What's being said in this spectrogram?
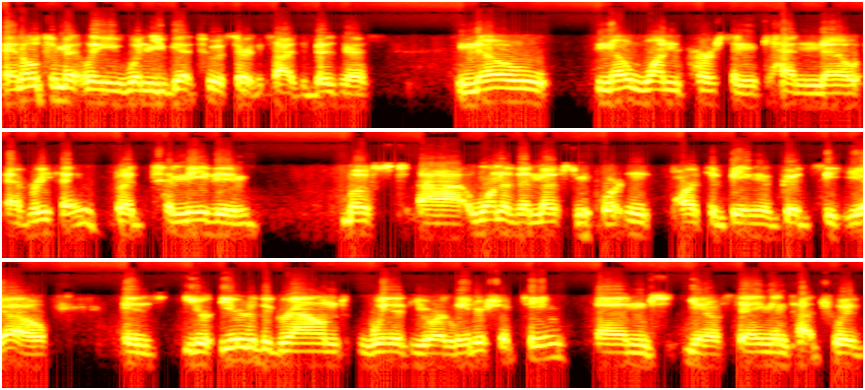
And ultimately, when you get to a certain size of business, no no one person can know everything, but to me, the most uh, one of the most important parts of being a good CEO is your ear to the ground with your leadership team, and you know, staying in touch with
